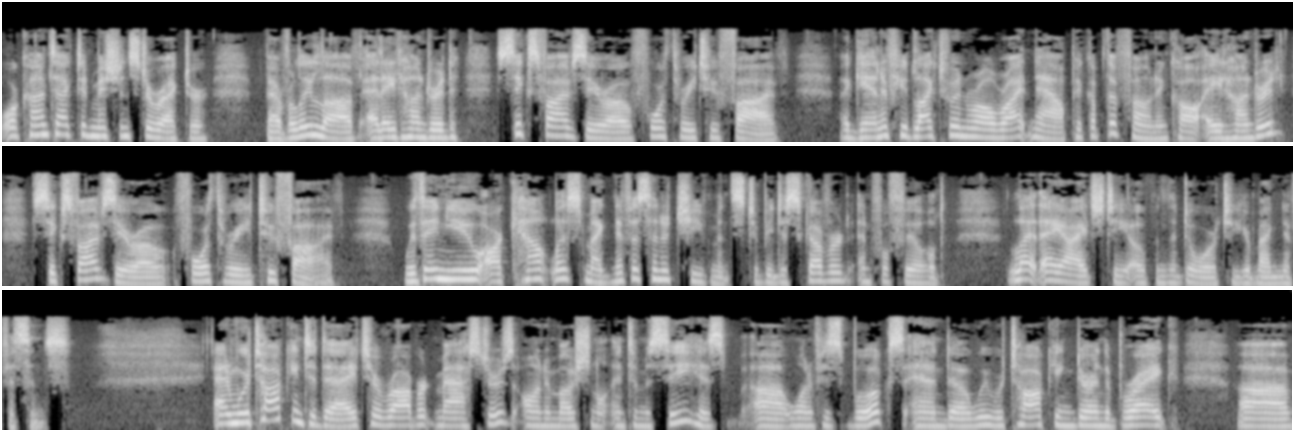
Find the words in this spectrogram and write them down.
or contact Admissions Director Beverly Love at 800 650 4325. Again, if you'd like to enroll right now, pick up the phone and call 800 650 4325. Within you are countless magnificent achievements to be discovered and fulfilled. Let AIHT open the door to your magnificence. And we're talking today to Robert Masters on emotional intimacy, his uh, one of his books. And uh, we were talking during the break. Uh,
